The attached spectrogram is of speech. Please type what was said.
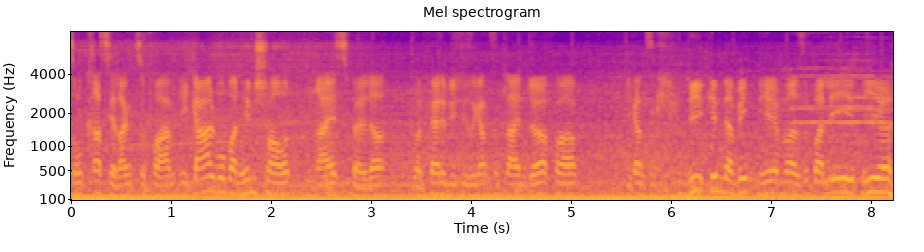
So krass hier lang zu fahren. Egal wo man hinschaut, Reisfelder. Man fährt durch diese ganzen kleinen Dörfer. Die ganzen die Kinder winken hier immer super lieb. Hier.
